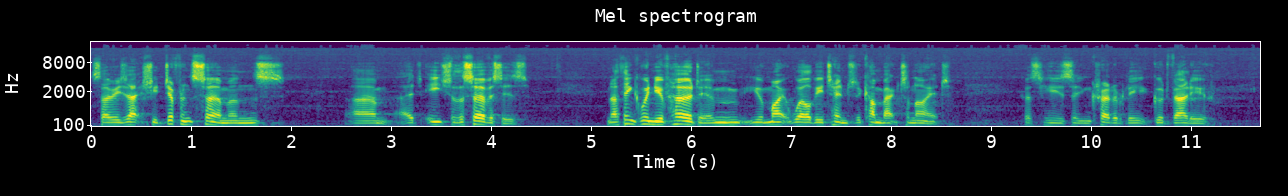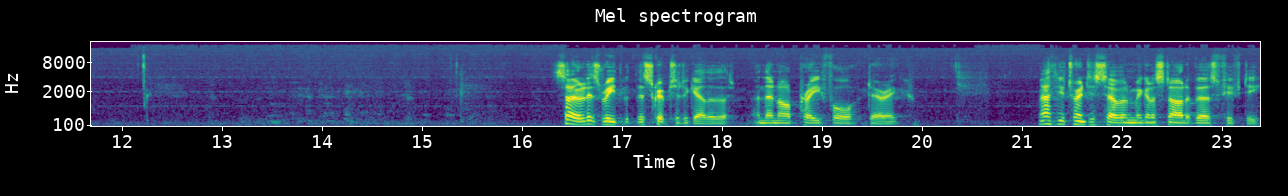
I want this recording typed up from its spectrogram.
so he's actually different sermons um, at each of the services. And I think when you've heard him, you might well be tempted to come back tonight because he's incredibly good value. So let's read the scripture together and then I'll pray for Derek. Matthew 27, we're going to start at verse 50.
